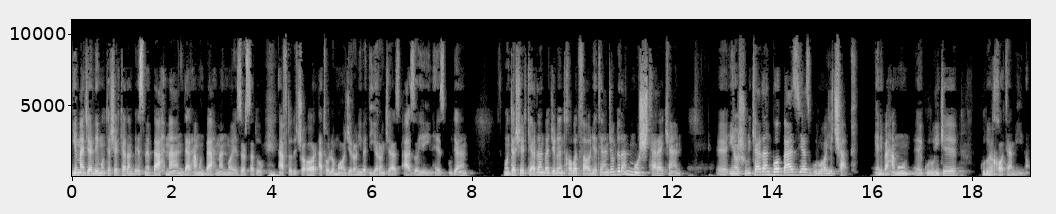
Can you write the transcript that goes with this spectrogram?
یه مجله منتشر کردن به اسم بهمن. در همون بهمن ماه 1374 اطلا مهاجرانی و دیگران که از اعضای این حزب بودن. منتشر کردن و جلو انتخابات فعالیت انجام دادن. مشترکن اینا شروع کردن با بعضی از گروه های چپ. یعنی به همون گروهی که گروه خاتمی اینا.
